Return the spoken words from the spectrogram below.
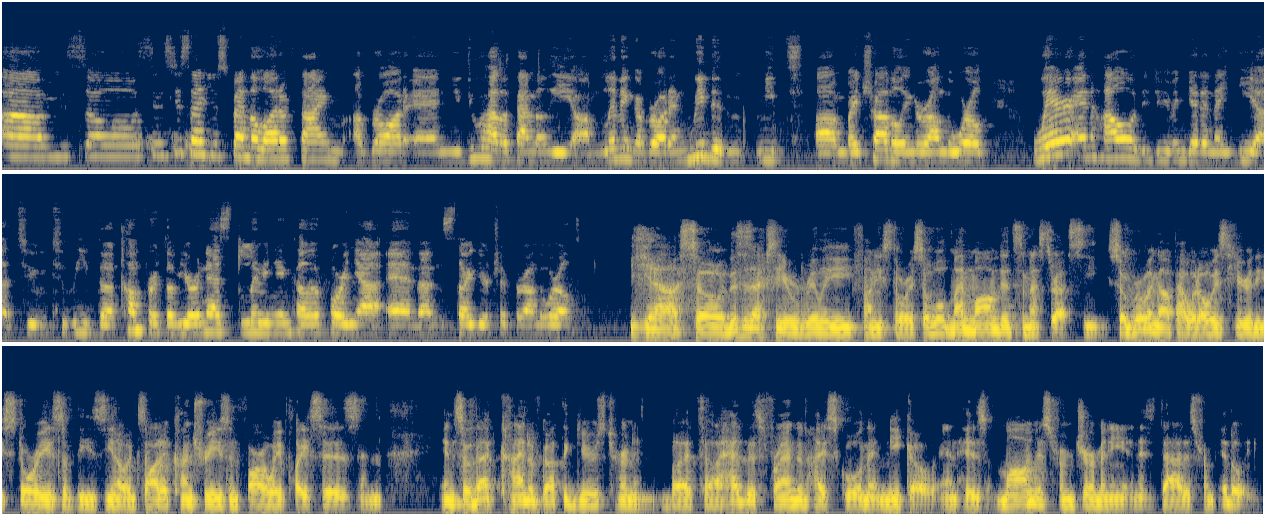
Um, so since you said you spend a lot of time abroad and you do have a family um, living abroad, and we didn't meet um, by traveling around the world, where and how did you even get an idea to to leave the comfort of your nest living in California and um, start your trip around the world? Yeah, so this is actually a really funny story. So, well, my mom did semester at sea. So, growing up, I would always hear these stories of these, you know, exotic countries and faraway places, and and so that kind of got the gears turning. But uh, I had this friend in high school named Nico, and his mom is from Germany and his dad is from Italy.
